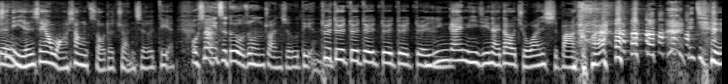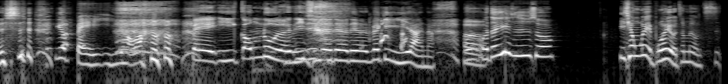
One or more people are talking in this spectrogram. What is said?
是你人生要往上走的转折点。我现在一直都有这种转折点。对对对对对对对，嗯、应该你已经来到九弯十八拐，你简直是一个北移，好吧？北移公路的意思，对对对，北宜宜兰呐。我我的意思是说。以前我也不会有这么有智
